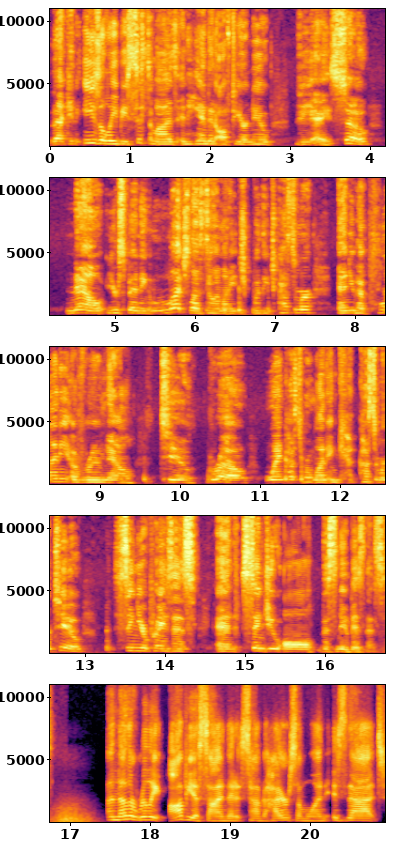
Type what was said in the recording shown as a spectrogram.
that can easily be systemized and handed off to your new VA. So now you're spending much less time on each with each customer and you have plenty of room now to grow when customer one and customer two sing your praises and send you all this new business. Another really obvious sign that it's time to hire someone is that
